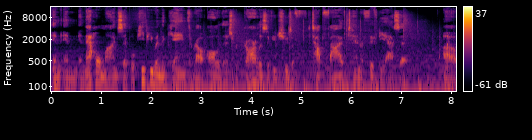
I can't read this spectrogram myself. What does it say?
and, and, and that whole mindset will keep you in the game throughout all of this, regardless if you choose a top 5, 10, or 50 asset, uh,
